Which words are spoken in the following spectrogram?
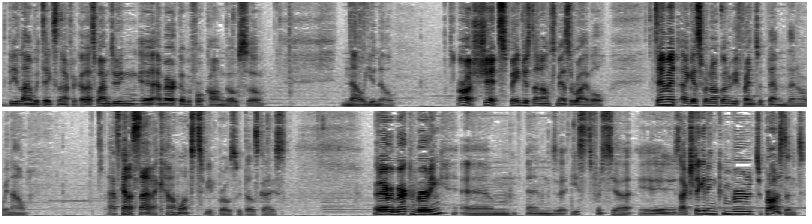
the land we take in Africa. That's why I'm doing uh, America before Congo, so now you know. Oh shit, Spain just announced me as a rival. Damn it, I guess we're not going to be friends with them then, are we now? That's kind of sad, I kind of wanted to be bros with those guys. But anyway, we are converting, um, and uh, East Frisia is actually getting converted to Protestant,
